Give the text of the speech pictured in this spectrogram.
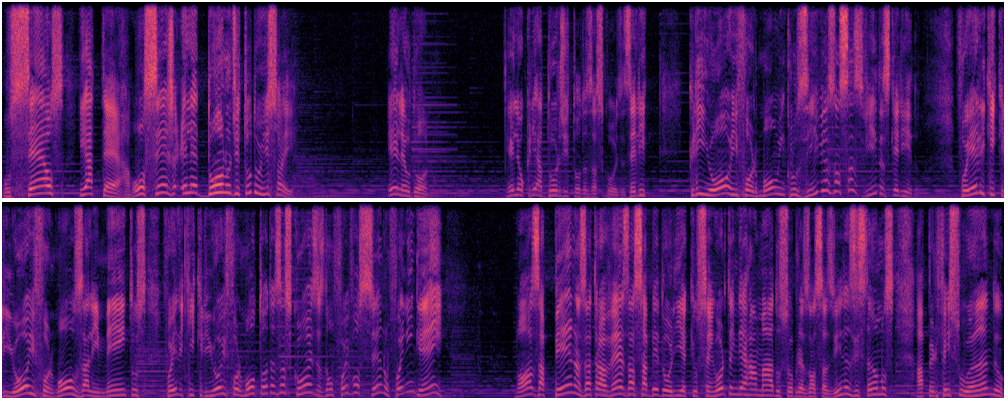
os céus e a terra". Ou seja, ele é dono de tudo isso aí. Ele é o dono. Ele é o criador de todas as coisas. Ele criou e formou, inclusive, as nossas vidas, querido. Foi Ele que criou e formou os alimentos, foi Ele que criou e formou todas as coisas, não foi você, não foi ninguém. Nós apenas através da sabedoria que o Senhor tem derramado sobre as nossas vidas, estamos aperfeiçoando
